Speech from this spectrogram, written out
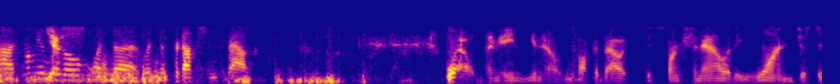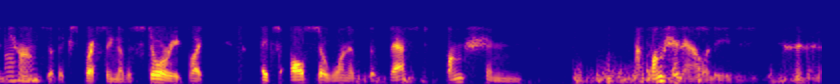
Uh, tell me a Yes. little what the what the production's about. Well, I mean, you know, talk about dysfunctionality, one, just in Mhm. terms of expressing of a story, but it's also one of the best function functionalities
